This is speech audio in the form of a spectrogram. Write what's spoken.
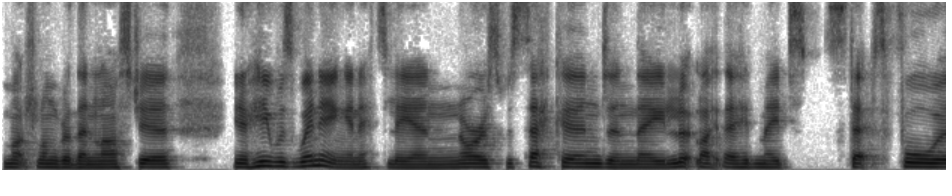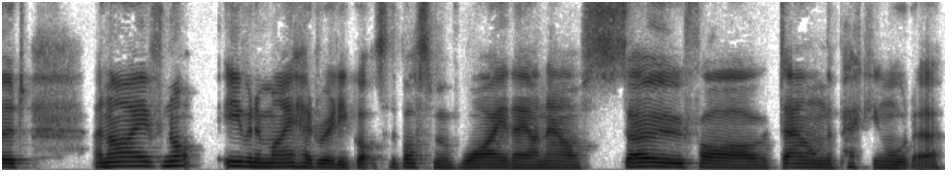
much longer than last year, you know, he was winning in Italy and Norris was second, and they looked like they had made steps forward. And I've not even in my head really got to the bottom of why they are now so far down the pecking order.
